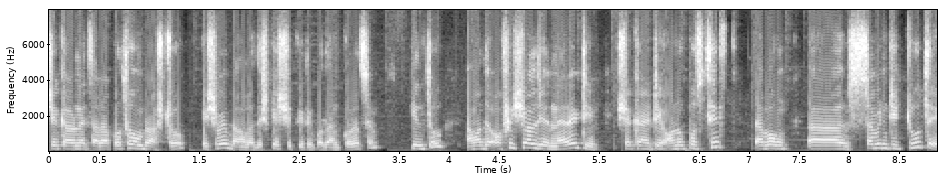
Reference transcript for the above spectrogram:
যে কারণে তারা প্রথম রাষ্ট্র হিসেবে বাংলাদেশকে স্বীকৃতি প্রদান করেছেন। কিন্তু আমাদের অফিসিয়াল যে ন্যারেটিভ সেখানে এটি অনুপস্থিত এবং সেভেন্টি টুতে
